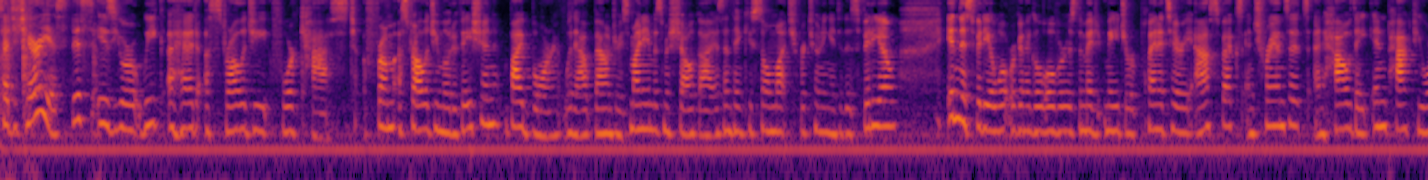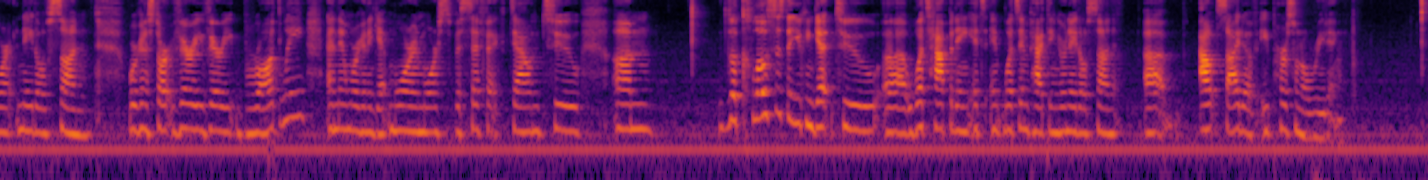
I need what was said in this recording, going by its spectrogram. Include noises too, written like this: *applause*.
Sagittarius, this is your week ahead astrology forecast from Astrology Motivation by Born Without Boundaries. My name is Michelle Guys, and thank you so much for tuning into this video. In this video, what we're going to go over is the major planetary aspects and transits and how they impact your natal sun. We're going to start very, very broadly, and then we're going to get more and more specific down to. Um, the closest that you can get to uh, what's happening, it's what's impacting your natal sun uh, outside of a personal reading.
